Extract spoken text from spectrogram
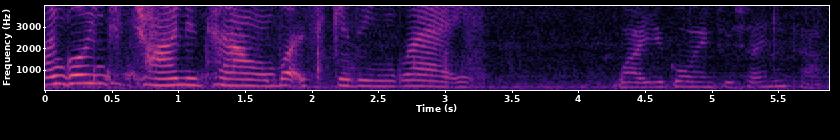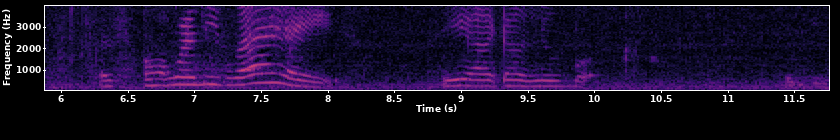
I'm going to Chinatown, but it's getting late. Why are you going to Chinatown? It's already late. See, I got a new book. A new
